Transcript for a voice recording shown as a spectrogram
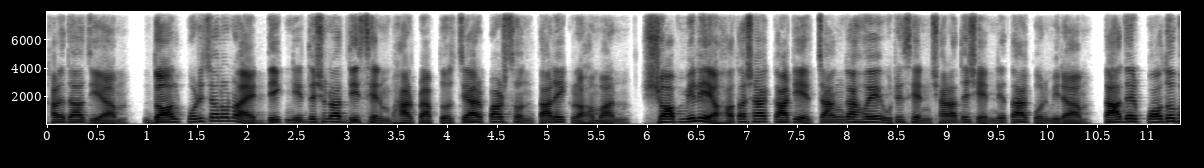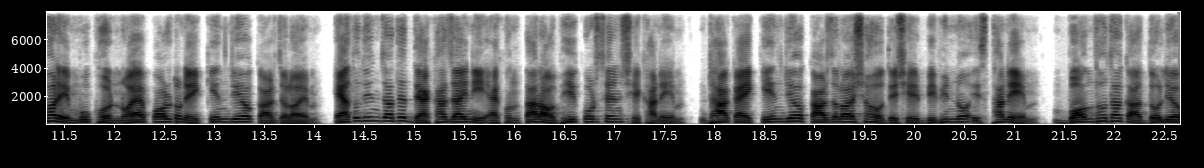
খালেদা জিয়া। দল পরিচালনায় দিক নির্দেশনা দিচ্ছেন ভারপ্রাপ্ত চেয়ারপারসন তারেক রহমান। সব মিলিয়ে হতাশা কাটিয়ে চাঙ্গা হয়ে উঠেছেন সারা দেশের নেতা কর্মীরা তাদের পদভারে মুখর নয়াপল্টনে কেন্দ্রীয় কার্যালয়। এতদিন যাতে দেখা যায়নি, এখন তারাও ভিড় করছেন সেখানে। ঢাকায় কেন্দ্রীয় কার্যালয় সহ দেশের বিভিন্ন স্থানে বন্ধ থাকা দলীয়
